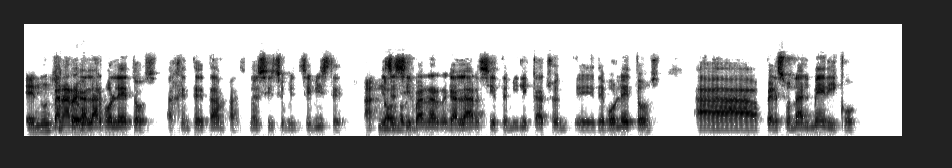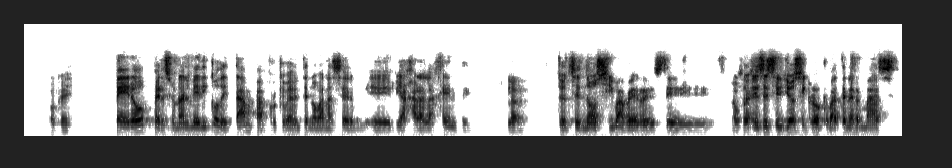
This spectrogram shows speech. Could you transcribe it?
en un van a regalar boletos a gente de Tampa, no sé si, si viste, ah, no, es decir, no. van a regalar siete mil y cacho eh, de boletos a personal médico. Ok. Pero personal médico de Tampa, porque obviamente no van a hacer eh, viajar a la gente. Claro. Entonces, no, sí va a haber, este, o sea, es decir, yo sí creo que va a tener más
